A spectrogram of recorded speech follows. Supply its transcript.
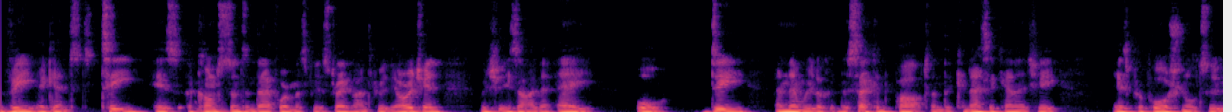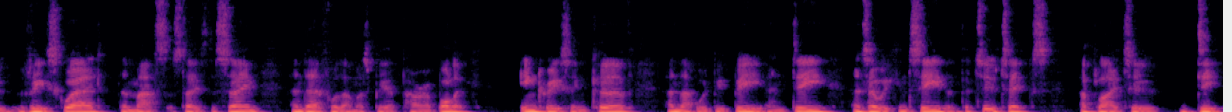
v against t is a constant and therefore it must be a straight line through the origin which is either a or d. And then we look at the second part and the kinetic energy is proportional to v squared, the mass stays the same, and therefore that must be a parabolic increasing curve, and that would be b and d, and so we can see that the two ticks apply to d.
